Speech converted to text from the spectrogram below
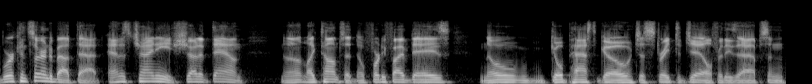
We're concerned about that, and it's Chinese. Shut it down. No, like Tom said, no 45 days, no go past go, just straight to jail for these apps. And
